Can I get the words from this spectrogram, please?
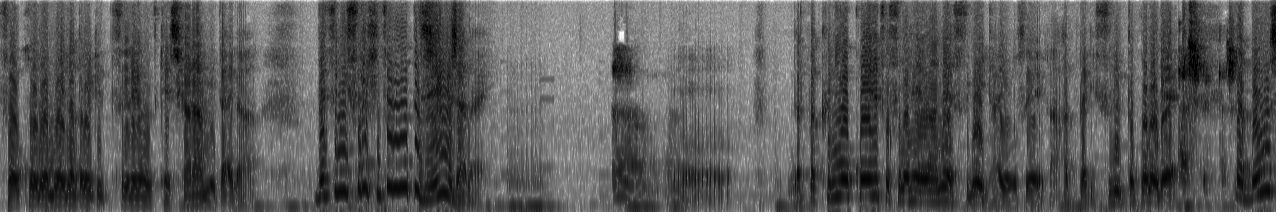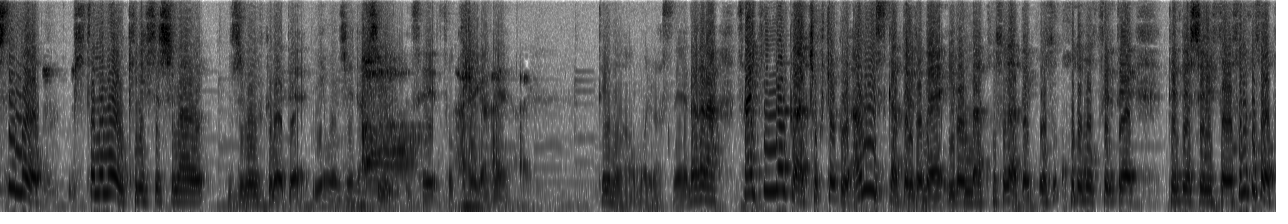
そう、子供をいなとこ連れてるのけしからんみたいな。別にそれ人によって自由じゃない。うん。やっぱ国を超えるとその辺はね、すごい多様性があったりするところで、まあに。どうしてもうん人の目を気にしてしまう自分含めて日本人らしい性特性がね、はいはいはいっていうのは思いますね。だから最近なんかちょくちょくアドレス使ってるとね、いろんな子育て、子子供を連れて転々してる人、それこそ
